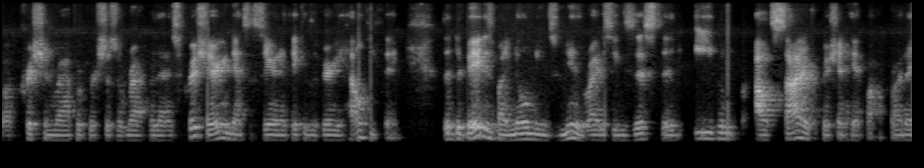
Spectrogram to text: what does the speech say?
a Christian rapper versus a rapper that is Christian, very necessary, and I think it's a very healthy thing. The debate is by no means new, right? It's existed even outside of Christian hip hop, right?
